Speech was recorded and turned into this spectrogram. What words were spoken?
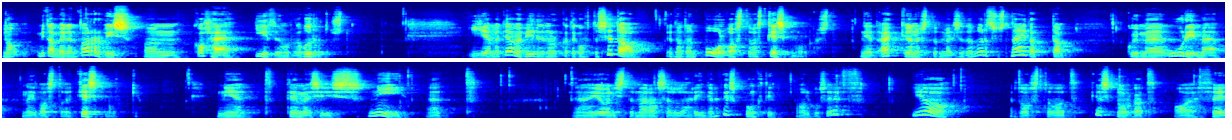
no mida meil on tarvis, on kahe piirdenurga võrdlust. ja me teame piirdenurkade kohta seda, et nad on pool vastavast kesknurgast nii et äkki õnnestub meil seda võrdsust näidata, kui me uurime neid vastavaid kesknurki. nii et teeme siis nii, et äh, joonistame ära selle ringele keskpunkti, olgu see F ja need vastavad kesknurgad AFE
